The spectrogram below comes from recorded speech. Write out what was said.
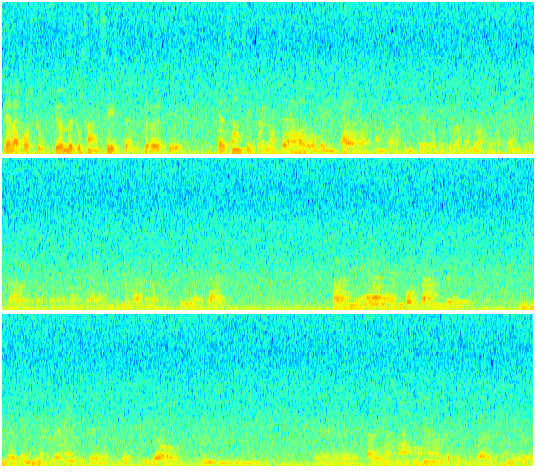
de la construcción de tu sound system, quiero decir, que el sound system no sea algo que encargas a un carpintero, que tú también lo haces siempre, ¿sabes? O sea, lo encargas un sitio para que la construya y tal. Para mí era muy importante independientemente de si yo mm, eh, sabía más o menos de física del sonido,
